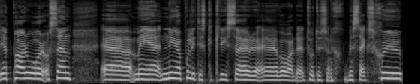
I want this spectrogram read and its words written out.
i ett par år och sen Eh, med nya politiska kriser, eh, var det, 2006, 2007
